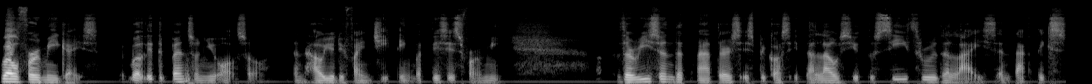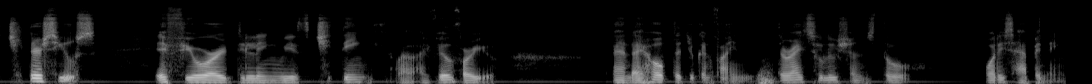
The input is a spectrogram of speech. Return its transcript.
Well, for me, guys, well, it depends on you also and how you define cheating, but this is for me. The reason that matters is because it allows you to see through the lies and tactics cheaters use. If you're dealing with cheating, well, I feel for you. And I hope that you can find the right solutions to what is happening.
